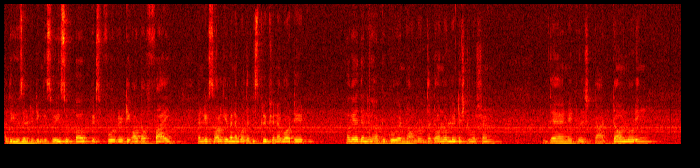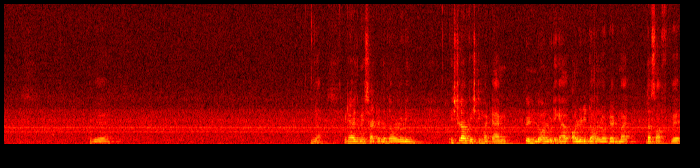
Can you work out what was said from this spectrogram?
and the user rating is very superb. It's 4 rating out of 5 and it's all given about the description about it. Okay, then you have to go and download the download latest version. Then it will start downloading. Okay. Yeah, it has been started the downloading. Instead of wasting my time in downloading i have already downloaded my the software.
